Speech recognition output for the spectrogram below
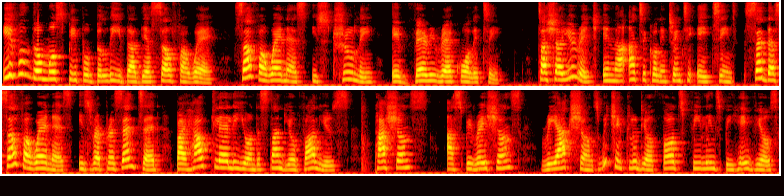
Even though most people believe that they're self aware, self awareness is truly a very rare quality. Tasha Eurich, in her article in 2018, said that self awareness is represented by how clearly you understand your values, passions, aspirations, reactions, which include your thoughts, feelings, behaviors,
